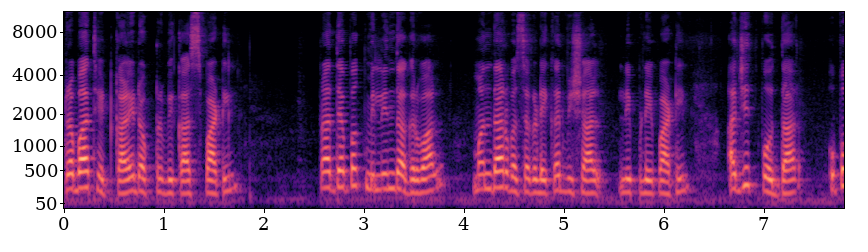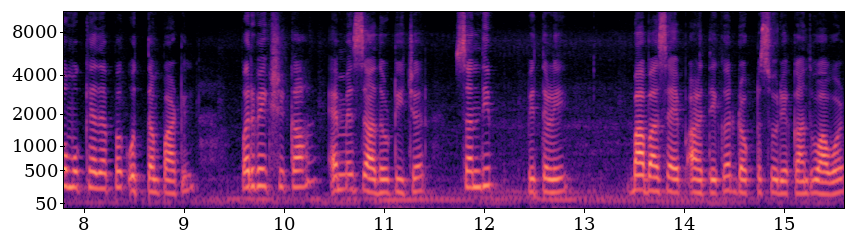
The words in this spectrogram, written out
प्रभात हेटकाळे डॉक्टर विकास पाटील प्राध्यापक मिलिंद अग्रवाल मंदार वसगडेकर विशाल लिपणे पाटील अजित पोद्दार उपमुख्याध्यापक उत्तम पाटील पर्यवेक्षिका M S Jadhav teacher Sandeep Pitale Babasaheb Aaltekar doctor Suryakant Vaval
